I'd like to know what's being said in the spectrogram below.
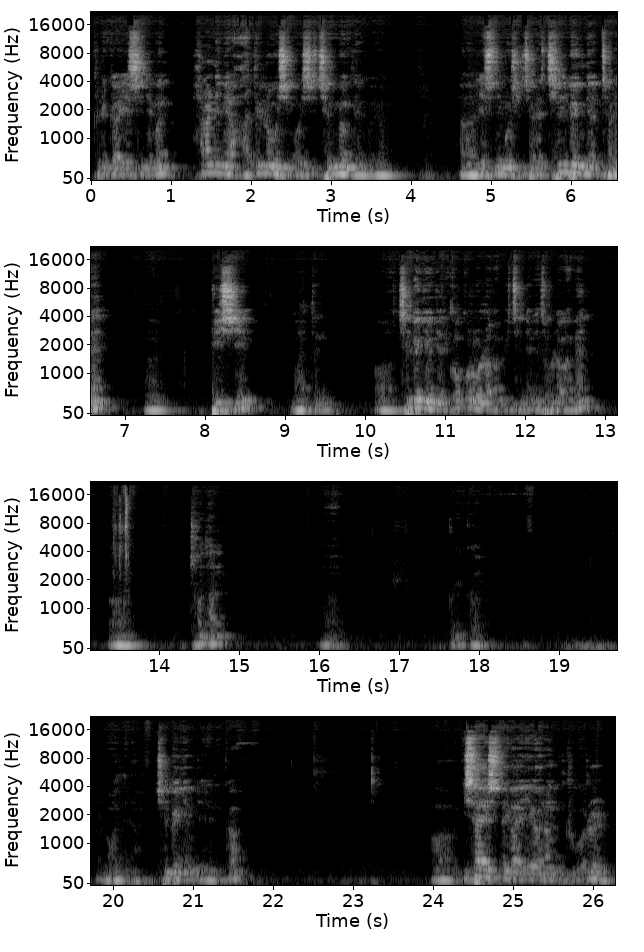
그러니까 예수님은 하나님의 아들로 오신 것이 증명된 거예요. 아, 예수님 오시기 전에 700년 전에 어, BC 뭐 하여튼 어, 700년 전에 거꾸로 올라가면 2000년에서 올라가면 어, 천한 어, 그러니까 얼마가 되나 700년 전이니까 어, 이사야 시대가 예언한 그거를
